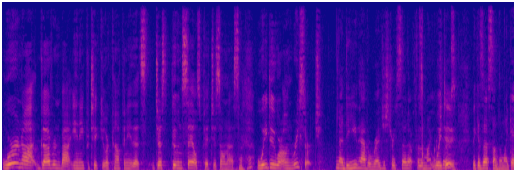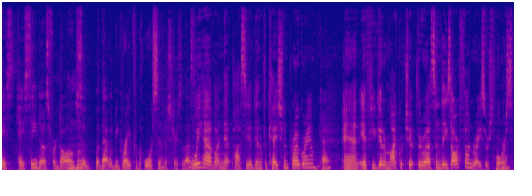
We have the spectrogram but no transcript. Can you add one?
We're not governed by any particular company that's just doing sales pitches on us. Mm-hmm. We do our own research. Now, do you have a registry set up for the microchips? We do. Because that's something like KC does for dogs. Mm-hmm. So, but that would be great for the horse industry. So that's We have a net posse identification program. Okay. And if you get a microchip through us, and these are fundraisers for us,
